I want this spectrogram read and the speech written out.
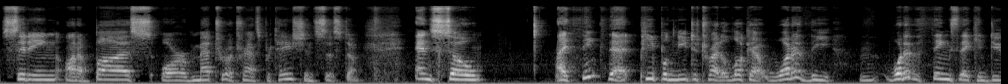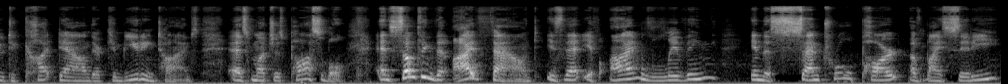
sitting on a bus or metro transportation system. And so I think that people need to try to look at what are the what are the things they can do to cut down their commuting times as much as possible. And something that I've found is that if I'm living in the central part of my city,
